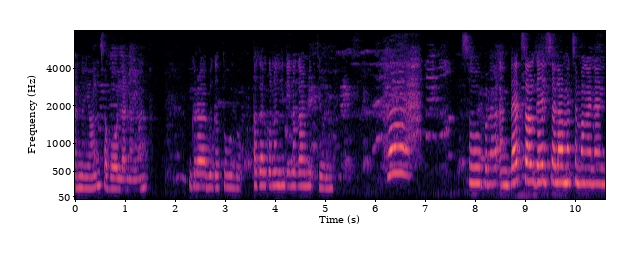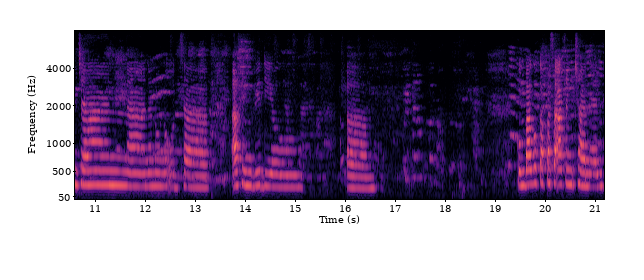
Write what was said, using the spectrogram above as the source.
ano yon sa bola na yon. Grabe gatulo. Tagal ko nang hindi nagamit yun. Sobra. And that's all guys. Salamat sa mga nandyan na nanonood sa aking video. Um, kung bago ka pa sa aking channel,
